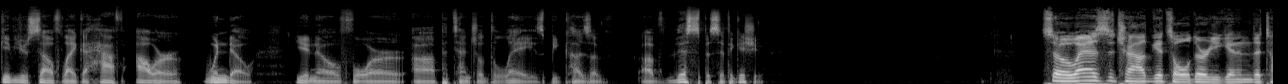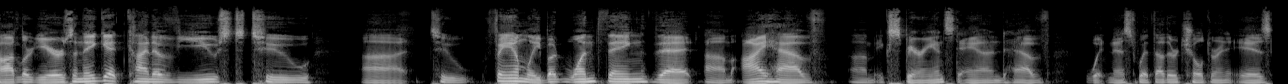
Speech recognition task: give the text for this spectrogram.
give yourself like a half hour window, you know, for uh, potential delays because of of this specific issue. So as the child gets older, you get into the toddler years, and they get kind of used to uh, to family. But one thing that um, I have um, experienced and have witnessed with other children is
